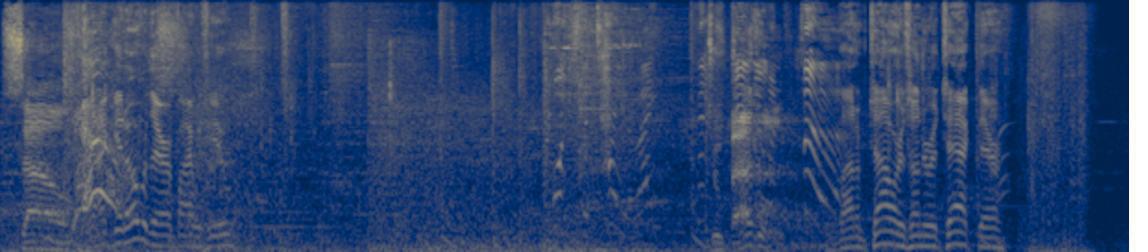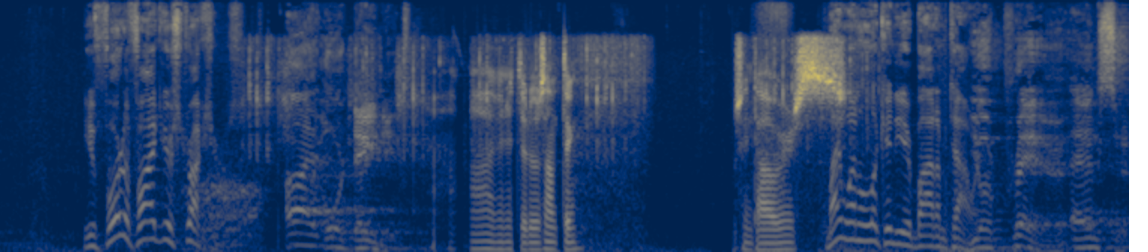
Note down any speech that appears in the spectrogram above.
So I'd get over there if I was you. To battle. Bottom tower's under attack there. You fortified your structures. I ordain it. Ah, we need to do something. Pushing towers. Might want to look into your bottom tower. Your prayer answered.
